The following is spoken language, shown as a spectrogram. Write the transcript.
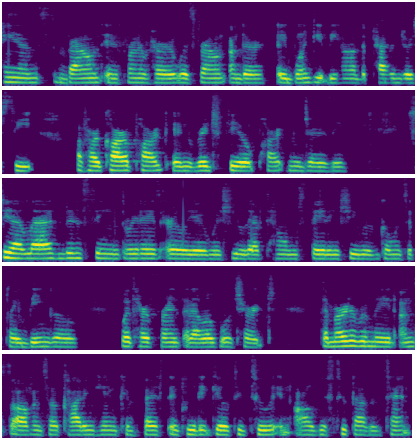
hands bound in front of her, was found under a blanket behind the passenger seat of her car parked in Ridgefield Park, New Jersey. She had last been seen three days earlier when she left home, stating she was going to play bingo with her friends at a local church. The murder remained unsolved until Cottingham confessed and pleaded guilty to it in August 2010.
